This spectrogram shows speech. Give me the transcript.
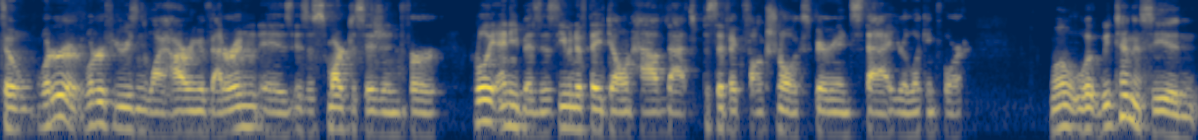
So, what are what are a few reasons why hiring a veteran is is a smart decision for really any business, even if they don't have that specific functional experience that you're looking for? Well, what we tend to see in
